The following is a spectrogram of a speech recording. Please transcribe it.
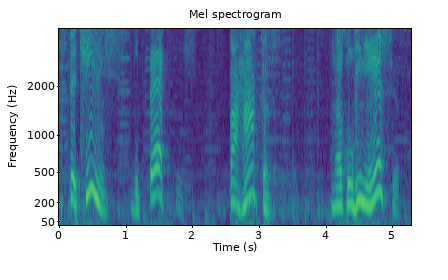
espetinhos, botecos, barracas, é, conveniências,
